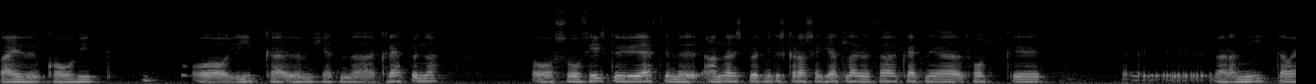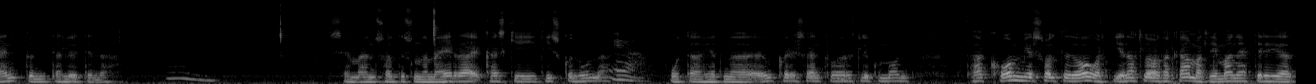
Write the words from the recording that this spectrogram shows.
Bæði um COVID og líka um hérna kreppuna. Og svo fylgdum við eftir með annari spurningaskrá sem fjallaði um það hvernig að fólk e, var að nýta og endur nýta hlutina. Mm. sem er svolítið svona meira kannski í tísku núna Já, út af hérna umhverfisvend og slíkum málum. Og það kom mér svolítið óvart. Ég er náttúrulega var það gamall, ég man eftir því að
